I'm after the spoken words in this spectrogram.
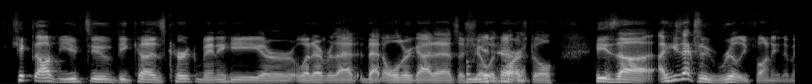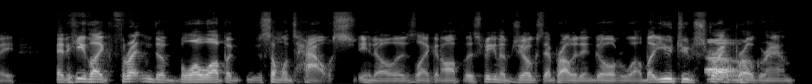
kicked off YouTube because Kirk Minihane or whatever that that older guy that has a oh, show oh, yeah. with Barstool. He's uh he's actually really funny to me. And he like threatened to blow up a, someone's house, you know, as like an off. Speaking of jokes that probably didn't go over well, but YouTube strike oh. program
